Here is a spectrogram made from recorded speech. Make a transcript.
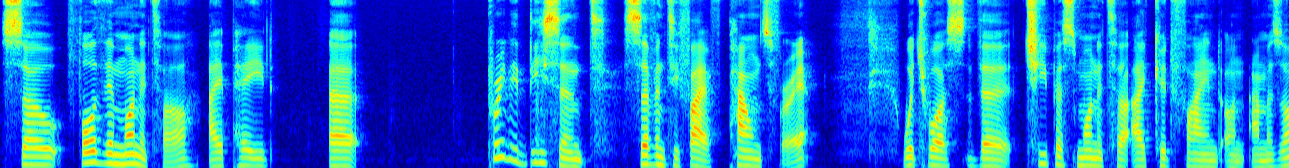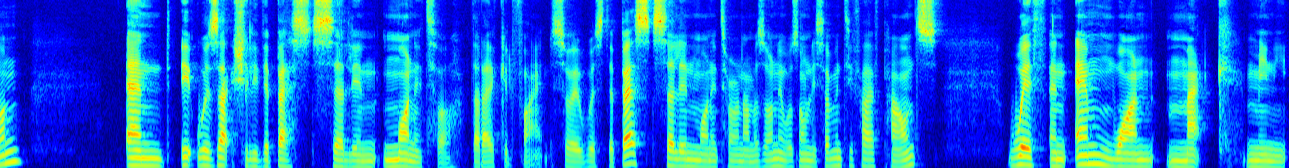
So for the monitor, I paid a pretty decent 75 pounds for it, which was the cheapest monitor I could find on Amazon. And it was actually the best selling monitor that I could find. So it was the best selling monitor on Amazon. It was only 75 pounds with an M1 Mac Mini,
